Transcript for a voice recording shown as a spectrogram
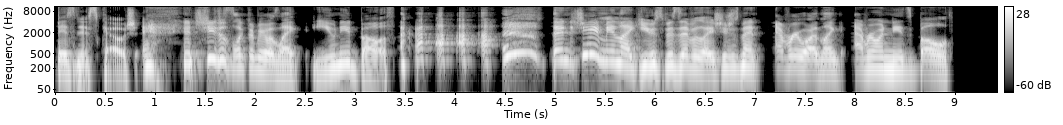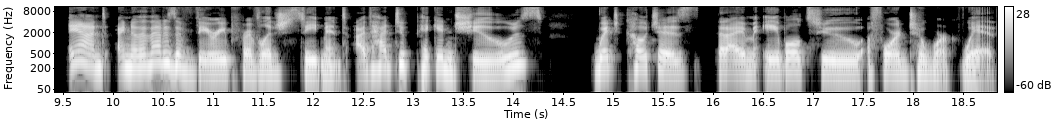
business coach?" And she just looked at me and was like, "You need both." and she didn't mean like you specifically. She just meant everyone. Like everyone needs both. And I know that that is a very privileged statement. I've had to pick and choose which coaches that I'm able to afford to work with.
